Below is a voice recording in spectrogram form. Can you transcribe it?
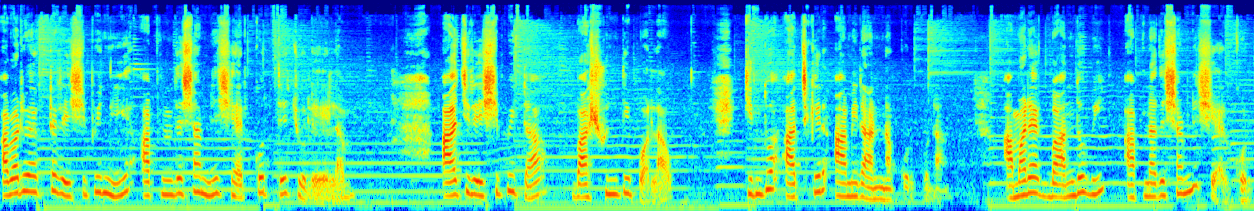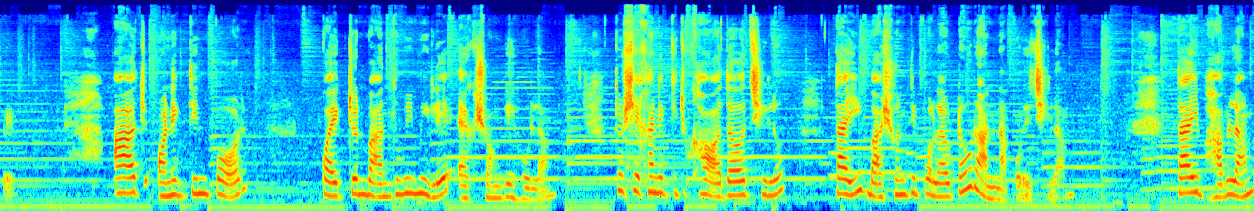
আবারও একটা রেসিপি নিয়ে আপনাদের সামনে শেয়ার করতে চলে এলাম। আজ রেসিপিটা বাসন্তী পোলাও। কিন্তু আজকের আমি রান্না করব না। আমার এক বান্ধবী আপনাদের সামনে শেয়ার করবে। আজ অনেক দিন পর কয়েকজন বান্ধবী মিলে একসঙ্গে হলাম। তো সেখানে কিছু খাওয়া দাওয়া ছিল। তাই বাসন্তী পোলাওটাও রান্না করেছিলাম। তাই ভাবলাম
